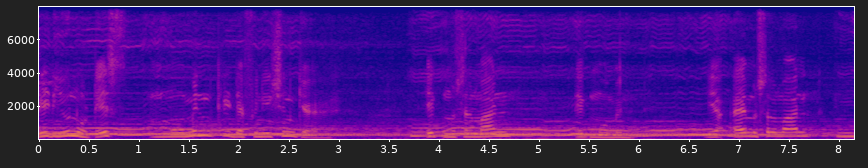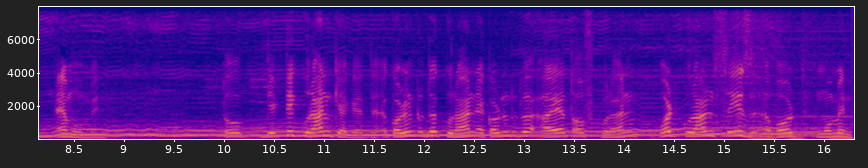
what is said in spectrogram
डिड यू नोटिस मोमिन की डेफिनेशन क्या है एक मुसलमान एक मोमिन या ए मुसलमान ए मोमिन तो देखते हैं कुरान क्या कहता है according to the Quran according to the आयत of Quran what Quran says about मोमिन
